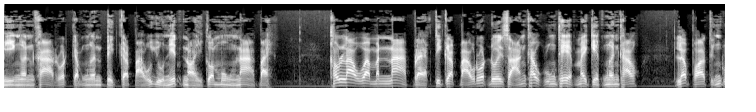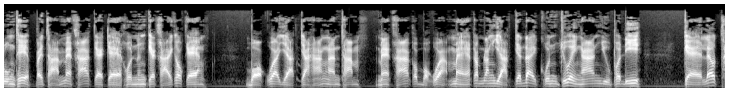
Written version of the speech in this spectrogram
มีเงินค่ารถกับเงินติดกระเป๋าอยู่นิดหน่อยก็มุ่งหน้าไป เขาเล่าว่ามันน่าแปลกที่กระเป๋ารถโดยสารเข้ากรุงเทพไม่เก็บเงินเขา แล้วพอถึงกรุงเทพไปถามแม่ค้าแก่ๆคนหนึ่งแกขายข้าวแกง บอกว่าอยากจะหางานทำแม่ค้าก็บอกว่าแหมกำลังอยากจะได้คนช่วยงานอยู่พอดี แก่แล้วท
